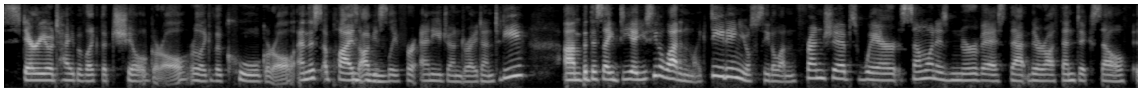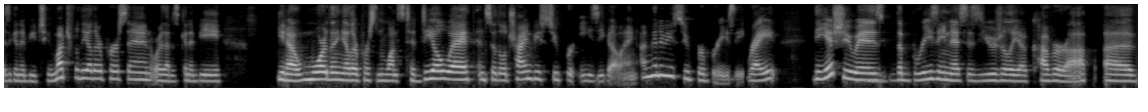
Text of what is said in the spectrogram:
stereotype of like the chill girl or like the cool girl. And this applies mm-hmm. obviously for any gender identity. Um, but this idea, you see it a lot in like dating, you also see it a lot in friendships where someone is nervous that their authentic self is going to be too much for the other person or that it's going to be, you know, more than the other person wants to deal with. And so they'll try and be super easygoing. I'm going to be super breezy, right? The issue is mm-hmm. the breeziness is usually a cover up of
